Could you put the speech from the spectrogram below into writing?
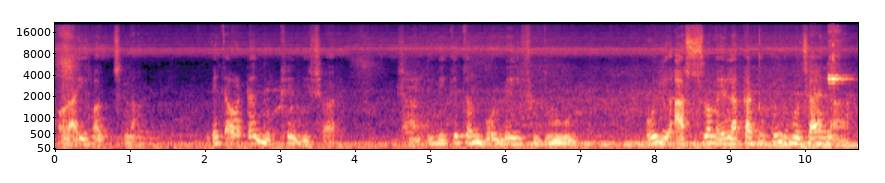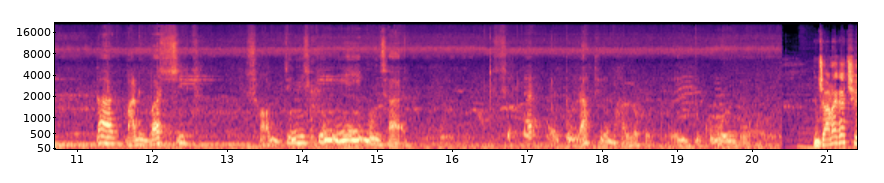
ধরাই হচ্ছে না। এটাও একটা দুঃখের বিষয়। শান্তিনিকেতন বললেই শুধু ওই আশ্রম এলাকাটুকুই বোঝায় না, তার পারিপার্শ্বিক সব জিনিসকে নিয়েই বোঝায়। সেটা একটু রাখলে ভালো হতো, এইটুকু বলব। জানা গেছে,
